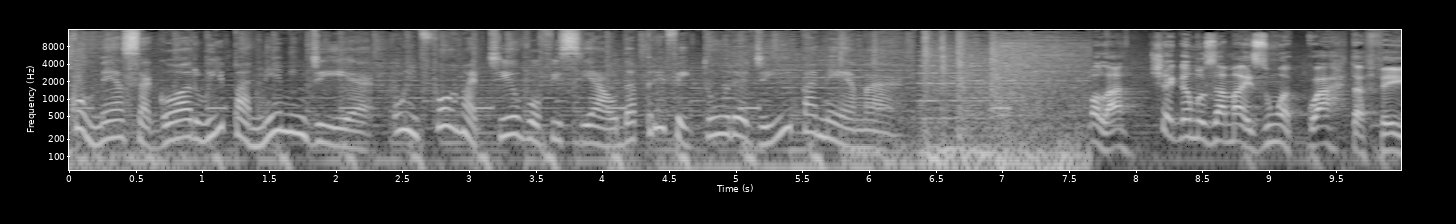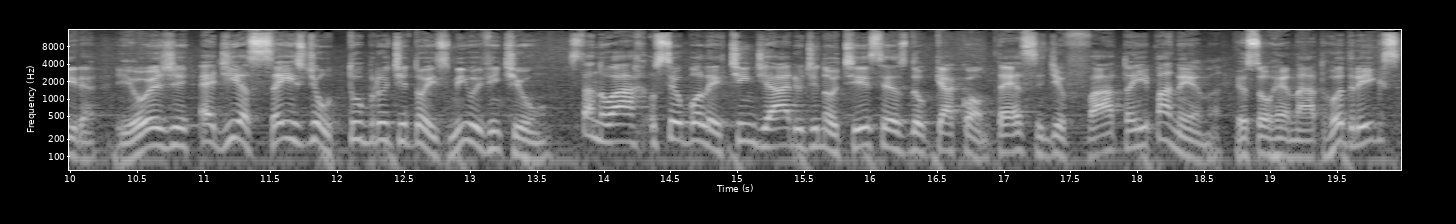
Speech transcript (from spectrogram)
Começa agora o Ipanema em Dia, o informativo oficial da Prefeitura de Ipanema. Olá, chegamos a mais uma quarta-feira e hoje é dia 6 de outubro de 2021. Está no ar o seu boletim diário de notícias do que acontece de fato em Ipanema. Eu sou Renato Rodrigues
